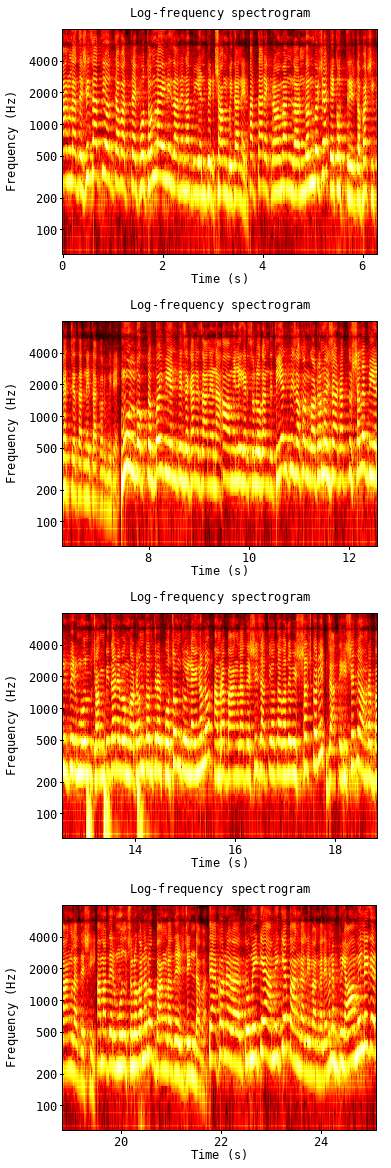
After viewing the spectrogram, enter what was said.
বাংলাদেশি জাতীয়তাবাদটাই প্রথম লাইনই জানে না বিএনপির সংবিধানের। আর তারেক রহমান লন্ডন বসে একত্রিশ দফা শিখাচ্ছে তার নেতা কর্মীরে মূল বক্তব্যই বিএনপি যেখানে জানে না। আওয়ামী লীগের স্লোগান দিচ্ছে বিএনপি যখন গঠন হয়েছে আটাত্তর সালে বিএনপির মূল সংবিধান এবং গঠনতন্ত্রের প্রথম দুই লাইন হলো আমরা বাংলাদেশি জাতীয়তাবাদে বিশ্বাস করি, জাতি হিসেবে আমরা বাংলাদেশি। আমাদের মূল স্লোগান হলো বাংলাদেশ জিন্দাবাদ। এখন তুমি কে, আমি কে, বাঙালি বাঙালি মানে আওয়ামী লীগের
